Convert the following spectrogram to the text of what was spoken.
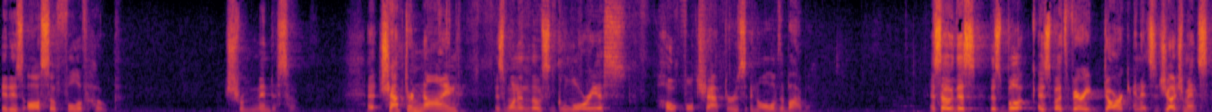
it is also full of hope. Tremendous hope. Uh, chapter 9 is one of the most glorious, hopeful chapters in all of the Bible. And so this, this book is both very dark in its judgments,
